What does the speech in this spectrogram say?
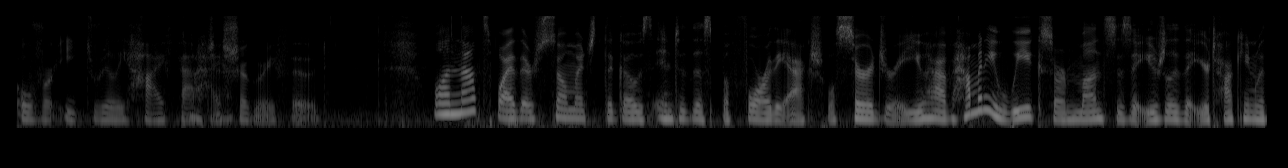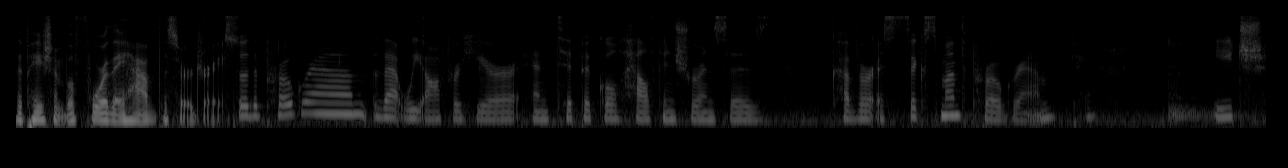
overeat really high fat, high sugary food. Well, and that's why there's so much that goes into this before the actual surgery. You have how many weeks or months is it usually that you're talking with a patient before they have the surgery? So the program that we offer here and typical health insurances cover a six month program. Okay. Each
